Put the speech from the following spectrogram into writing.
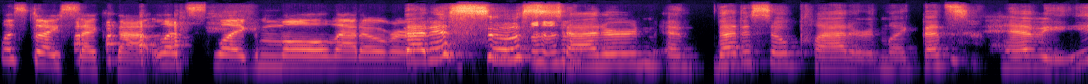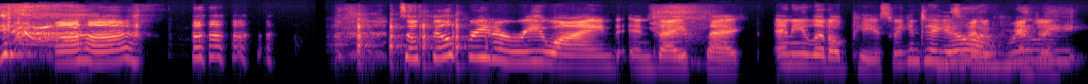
Let's dissect that. Let's like mull that over. That is so Saturn and that is so Platurn. Like that's heavy. uh-huh. So feel free to rewind and dissect any little piece. We can take no, as many I really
